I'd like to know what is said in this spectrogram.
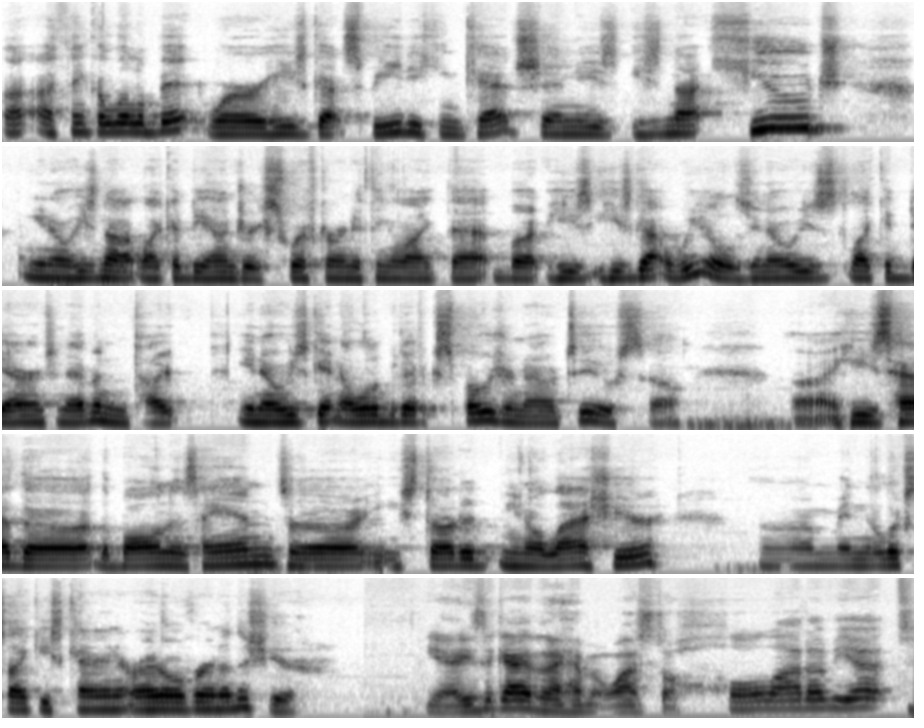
I think, a little bit, where he's got speed, he can catch, and he's he's not huge. You know, he's not like a D'Andre Swift or anything like that, but he's he's got wheels. You know, he's like a Darrynton Evan type. You know, he's getting a little bit of exposure now too. So uh, he's had the the ball in his hand. Uh, he started, you know, last year, um, and it looks like he's carrying it right over into this year. Yeah, he's a guy that I haven't watched a whole lot of yet.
